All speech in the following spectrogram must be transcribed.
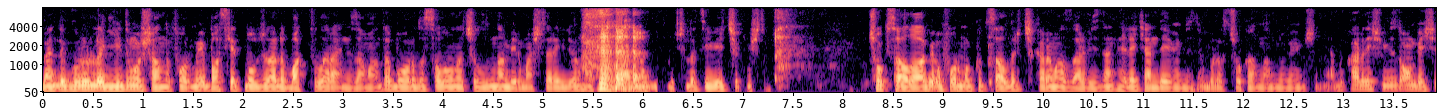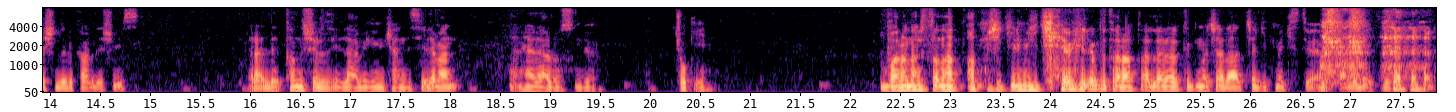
Ben de gururla giydim o şanlı formayı. Basketbolcular da baktılar aynı zamanda. Bu arada salon açıldığından beri maçlara gidiyorum. Hatta maçında TV'ye çıkmıştım. Çok sağ ol abi. O forma kutsaldır. Çıkaramazlar bizden. Hele kendi evimizde. Burası çok anlamlı benim için. Yani bu kardeşimiz de 15 yaşında bir kardeşimiz. Herhalde tanışırız illa bir gün kendisiyle. Ben yani helal olsun diyorum. Çok iyi. Baran Arslan 62-22 ile bu taraftarlar artık maça rahatça gitmek istiyor. Evet ben de bekliyorum.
